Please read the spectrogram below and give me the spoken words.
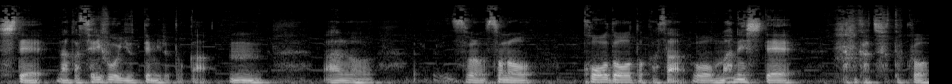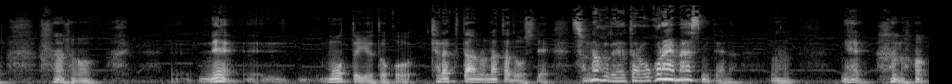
してなんかセリフを言ってみるとか、うん、あのそのその行動とかさを真似してなんかちょっとこう あのねもっと言うとこうキャラクターの中同士で「そんなことやったら怒られます!」みたいな、うん、ねあの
